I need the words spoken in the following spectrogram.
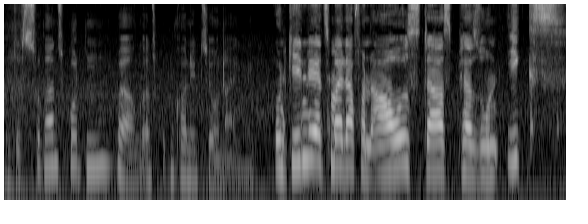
Und das zu ganz guten, ja, ganz guten Konditionen eigentlich. Und gehen wir jetzt mal davon aus, dass Person X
